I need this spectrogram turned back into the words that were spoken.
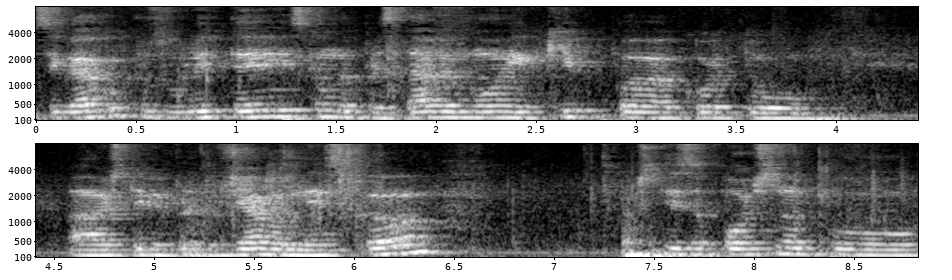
Сега, ако позволите, искам да представя моя екип, който ще ви придружава днеска. Ще започна по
